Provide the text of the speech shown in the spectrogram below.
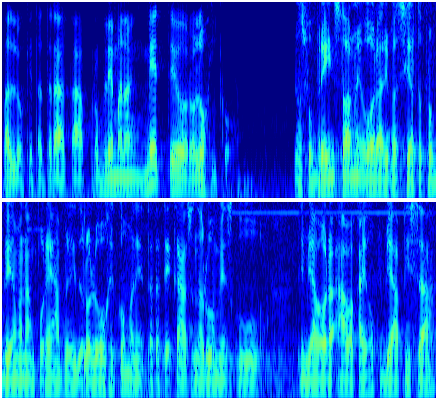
para o que trata problema meteorológico. Nós por brainstorm ora arriba certo problema não, por exemplo, hidrológico, mas está até caso na rua mesmo que tem agora água cai hopi bia pisa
